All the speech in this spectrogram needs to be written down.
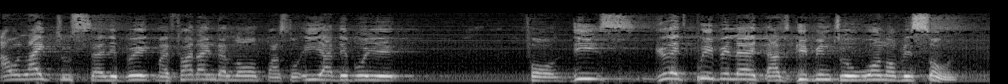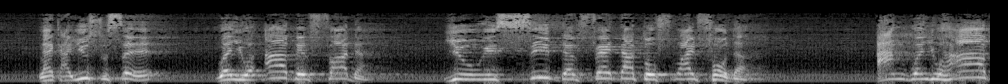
I would like to celebrate my father in the Lord, Pastor E.A. Adeboye, for this great privilege that's given to one of his sons. Like I used to say, when you have a father, you receive the feather to fly further. And when you have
